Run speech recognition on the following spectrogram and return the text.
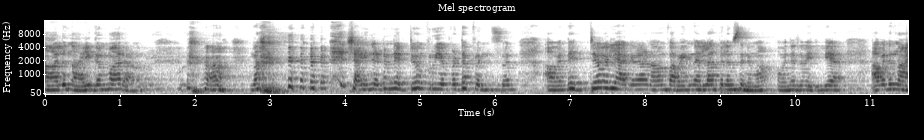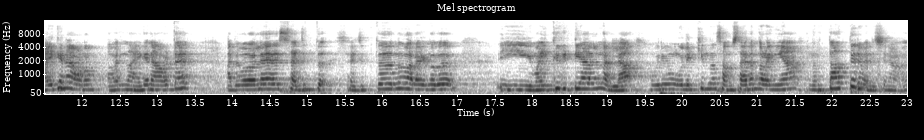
നാല് നായികന്മാരാണ്. ഷൈൻ ചേട്ടന്റെ ഏറ്റവും പ്രിയപ്പെട്ട പ്രിൻസ് അവന്റെ ഏറ്റവും വലിയ ആഗ്രഹമാണ് അവൻ പറയുന്ന എല്ലാത്തിലും സിനിമ അവനൊരു വലിയ അവന് നായകനാവണം. അവൻ നായകനാവട്ടെ. അതുപോലെ സജിത്ത്. സജിത്ത് എന്ന് പറയുന്നത് ഈ മൈക്ക് കിട്ടിയാലെന്നല്ല ഒരു മൂലയ്ക്കുന്ന സംസാരം തുടങ്ങിയ നിർത്താത്തൊരു മനുഷ്യനാണ്.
